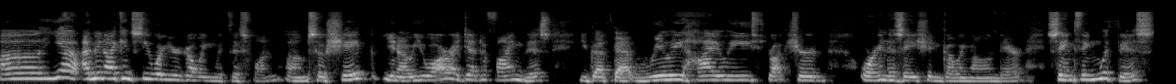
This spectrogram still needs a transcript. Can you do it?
uh, yeah, I mean, I can see where you're going with this one. Um, so shape, you know, you are identifying this. You got that really highly structured organization going on there. Same thing with this.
